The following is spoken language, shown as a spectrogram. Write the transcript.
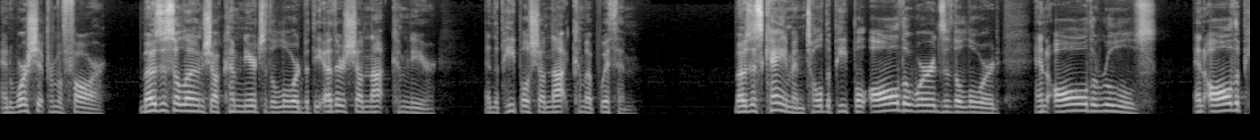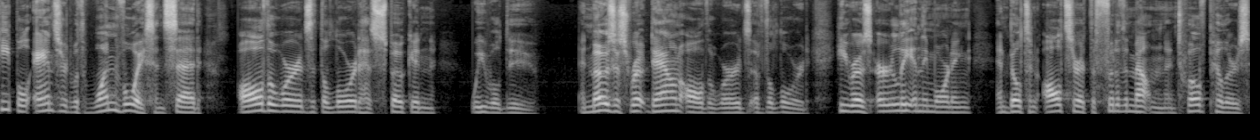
and worship from afar. Moses alone shall come near to the Lord, but the others shall not come near, and the people shall not come up with him. Moses came and told the people all the words of the Lord and all the rules. And all the people answered with one voice and said, all the words that the Lord has spoken, we will do. And Moses wrote down all the words of the Lord. He rose early in the morning and built an altar at the foot of the mountain and 12 pillars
